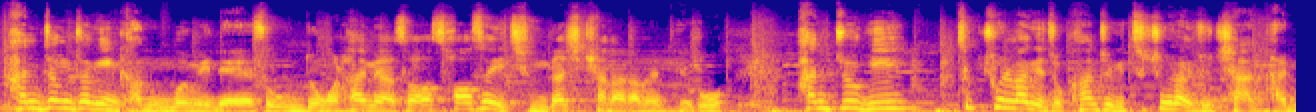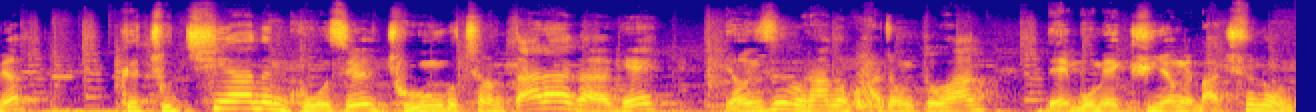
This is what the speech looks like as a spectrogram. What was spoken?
한정적인 가동 범위 내에서 운동을 하면서 서서히 증가시켜 나가면 되고 한쪽이 특출나게 좋고 한쪽이 특출나게 좋지 않다면 그 좋지 않은 곳을 좋은 곳처럼 따라가게 연습을 하는 과정 또한 내 몸의 균형을 맞추는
